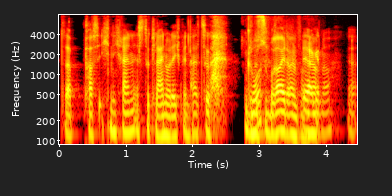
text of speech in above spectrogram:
Da passe ich nicht rein, ist zu klein oder ich bin halt zu groß. Du bist zu breit einfach. Ja, ja. genau. Ja.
